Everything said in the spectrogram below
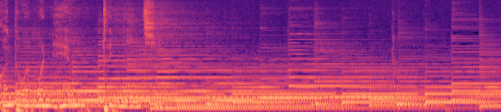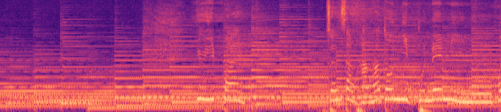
看到我门后吞人情。有一拜，镇上行下到日本的米诺。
